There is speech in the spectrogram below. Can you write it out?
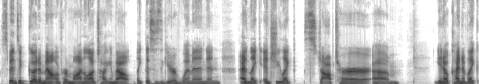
spent a good amount of her monologue talking about like this is the year of women and and like and she like stopped her um you know kind of like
